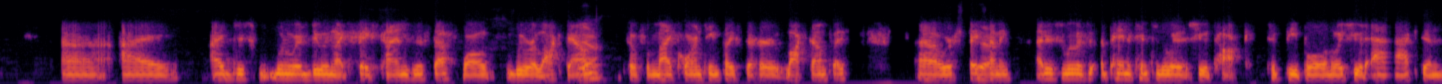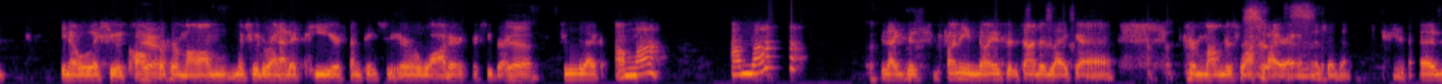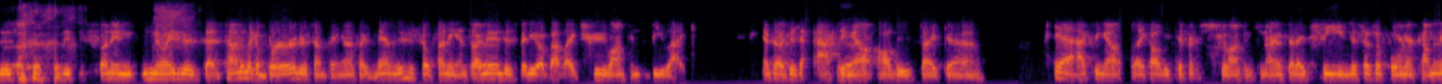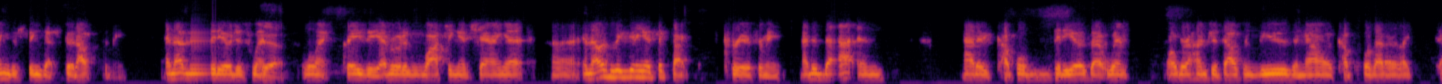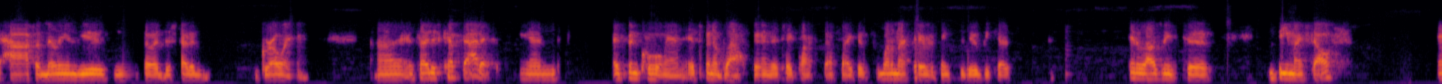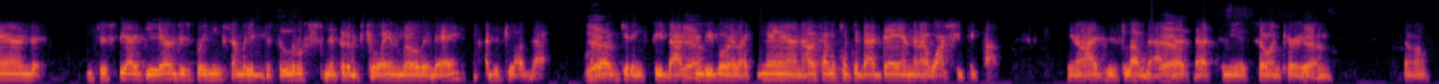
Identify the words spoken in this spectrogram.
uh, I I just when we were doing like FaceTimes and stuff while we were locked down. Yeah. So from my quarantine place to her lockdown place, uh, we are FaceTiming. Yeah. I just was paying attention to the way that she would talk to people and the way she would act and you know, like she would call yeah. for her mom when she would run out of tea or something, she, or water. She'd be like, yeah. she'd be like, "Amma, Amma," like this funny noise that sounded like uh, her mom just walked by right when I said that uh, this, these funny noises that sounded like a bird or something. And I was like, man, this is so funny. And so yeah. I made this video about like Sri Lankans be like. And so I was just acting yeah. out all these like, uh, yeah, acting out like all these different Sri Lankan scenarios that I'd seen just as a foreigner coming, just things that stood out to me. And that video just went yeah. went crazy. Everyone was watching it, sharing it, uh, and that was the beginning of TikTok career for me. I did that and had a couple videos that went over a hundred thousand views, and now a couple that are like half a million views. And so it just started growing. Uh, and so I just kept at it. And it's been cool, man. It's been a blast doing the TikTok stuff. Like it's one of my favorite things to do because it allows me to be myself. And just the idea of just bringing somebody just a little snippet of joy in the middle of the day, I just love that. Yeah. I love getting feedback yeah. from people who are like, man, I was having such a bad day. And then I watched you TikTok. You know, I just love that. Yeah. That, that to me is so encouraging. So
